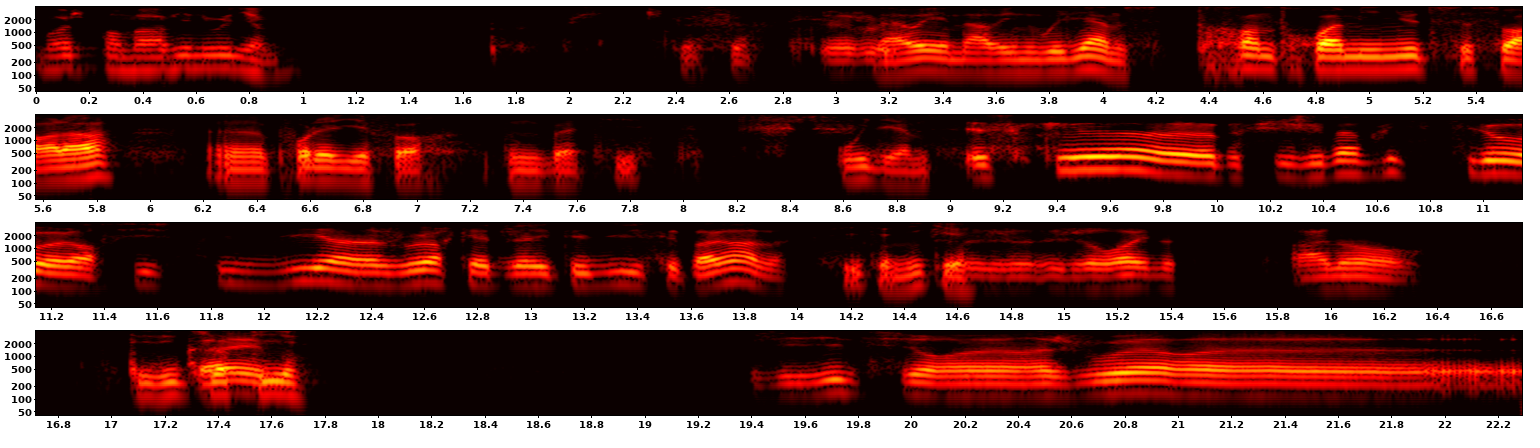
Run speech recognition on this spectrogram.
moi, je prends Marvin Williams. Bien sûr. Bien joué. Bah oui, Marvin Williams, 33 minutes ce soir-là euh, pour l'ailier fort. Donc Baptiste Williams. Est-ce que, euh, parce que j'ai pas pris de stylo, alors si si je dis un joueur qui a déjà été dit, c'est pas grave. Si, t'es niqué. je, je droit une... Ah non, T'hésites sur même. qui? J'hésite sur euh, un joueur, euh,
